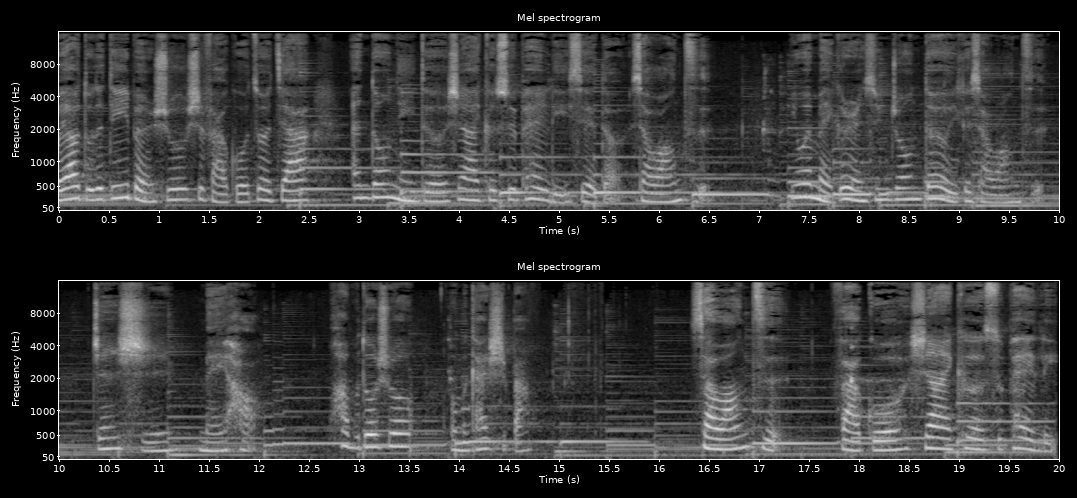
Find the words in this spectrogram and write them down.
我要读的第一本书是法国作家安东尼·德·圣埃克苏佩里写的《小王子》，因为每个人心中都有一个小王子，真实美好。话不多说，我们开始吧。《小王子》，法国圣埃克苏佩里，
